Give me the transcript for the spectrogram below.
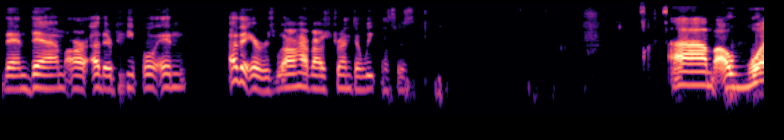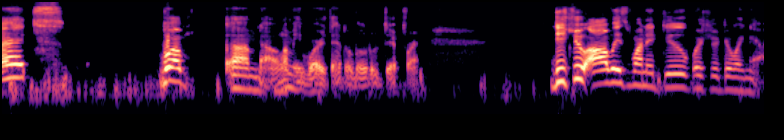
than them or other people in other areas. We all have our strengths and weaknesses. Um, uh, what? Well, um, no. Let me word that a little different. Did you always want to do what you're doing now?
